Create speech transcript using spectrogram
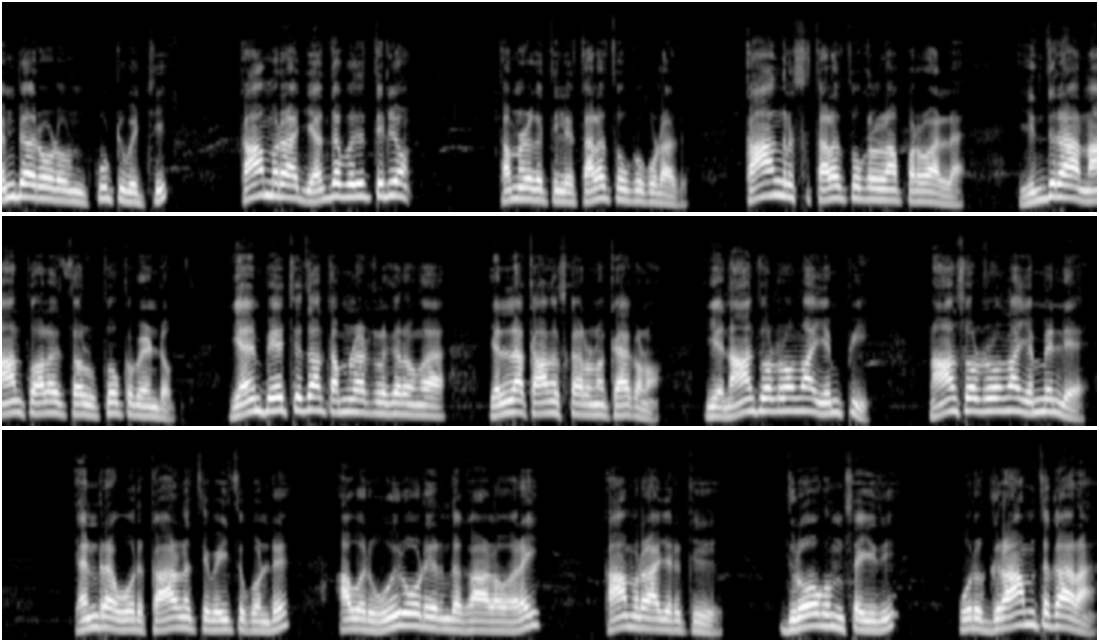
எம்ஜிஆரோடும் கூட்டு வச்சு காமராஜ் எந்த விதத்திலையும் தமிழகத்திலே தலை தூக்கக்கூடாது. காங்கிரஸ் தலை தூக்கலாம் பரவாயில்ல. இந்திரா நான் தலை தலை தூக்க வேண்டும். என் பேச்சு தான் தமிழ்நாட்டில் இருக்கிறவங்க எல்லா காங்கிரஸ்காரனும் கேட்கணும். ஏ நான் சொல்கிறவன் தான் எம்பி நான் சொல்கிறவன் தான் எம்எல்ஏ என்ற ஒரு காரணத்தை வைத்துக்கொண்டு அவர் உயிரோடு இருந்த காலம் வரை காமராஜருக்கு துரோகம் செய்து ஒரு கிராமத்துக்காரன்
